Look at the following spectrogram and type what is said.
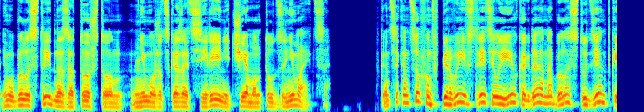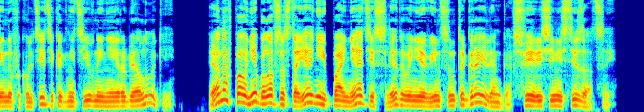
Ему было стыдно за то, что он не может сказать Сирене, чем он тут занимается. В конце концов, он впервые встретил ее, когда она была студенткой на факультете когнитивной нейробиологии. И она вполне была в состоянии понять исследования Винсента Грейлинга в сфере синестезации.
